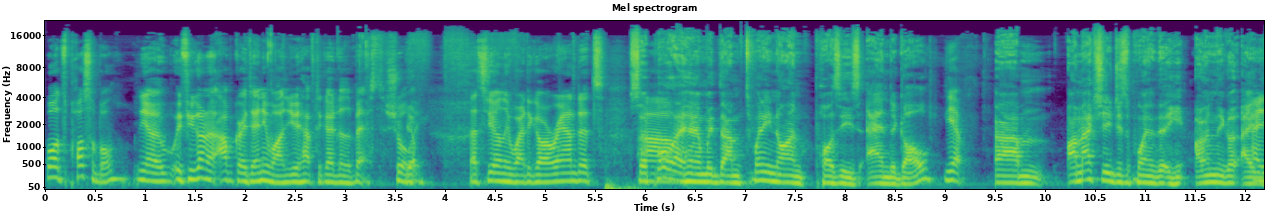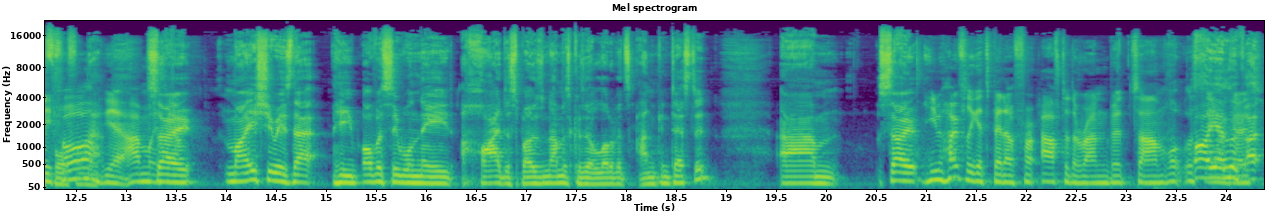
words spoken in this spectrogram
well, it's possible. You know, if you're going to upgrade to anyone, you have to go to the best. Surely, Yep. that's the only way to go around it. So Paul Um, Ahern with um 29 posies and a goal. Yep. Um, I'm actually disappointed that he only got 84, 84? from that. Yeah, I'm with so. you. My issue is that he obviously will need high disposal numbers because a lot of it's uncontested. Um, so He hopefully gets better after the run, but um, let's Oh see yeah, look. I,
